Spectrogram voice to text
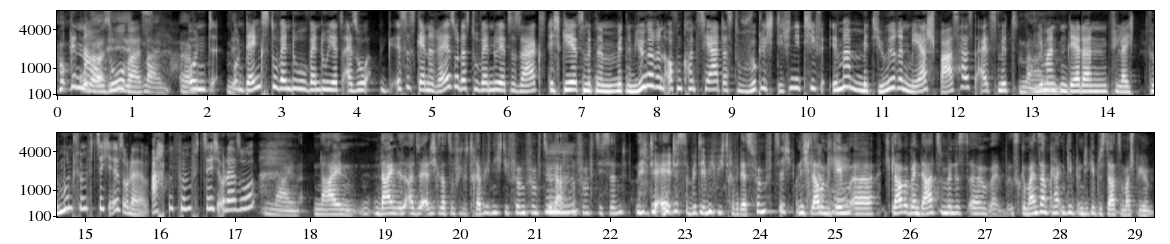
Genau, Oder, äh, sowas. Nein. ähm, und, nee. und denkst du, wenn du, wenn du jetzt, also ist es generell so, dass du, wenn du jetzt so sagst, ich gehe jetzt mit einem, mit einem Jüngeren auf ein Konzert, dass du wirklich definitiv immer mit Jüngeren mehr Spaß hast, als mit Nein. jemandem, der dann vielleicht 55 ist oder 58 oder so? Nein, nein, nein, also ehrlich gesagt, so viele treffe ich nicht, die 55 Mhm. oder 58 sind. Der älteste, mit dem ich mich treffe, der ist 50. Und ich glaube, mit Okay. dem, äh, ich glaube, wenn da zumindest äh, es Gemeinsamkeiten gibt, und die gibt es da zum Beispiel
